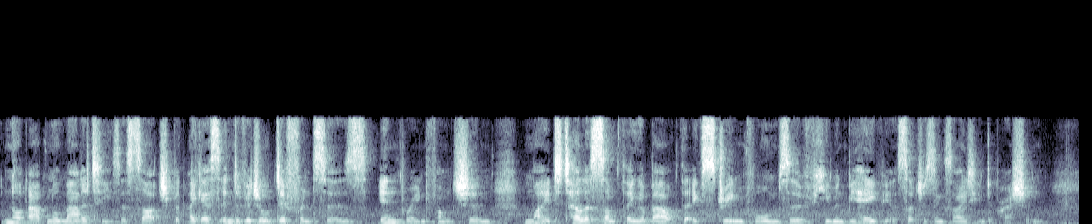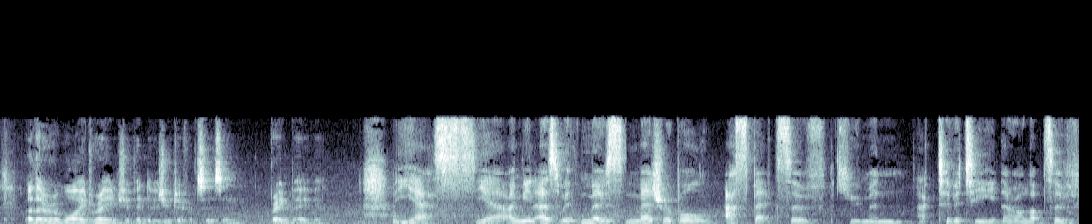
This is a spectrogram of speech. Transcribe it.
not abnormalities as such, but I guess individual differences in brain function might tell us something about the extreme forms of human behavior, such as anxiety and depression. Are there a wide range of individual differences in brain behavior? Yes, yeah. I mean, as with most measurable aspects of human activity, there are lots of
